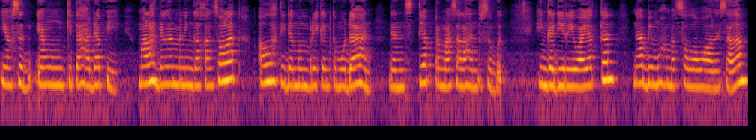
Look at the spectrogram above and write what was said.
yang yang kita hadapi. Malah dengan meninggalkan sholat, Allah tidak memberikan kemudahan dan setiap permasalahan tersebut. Hingga diriwayatkan Nabi Muhammad SAW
